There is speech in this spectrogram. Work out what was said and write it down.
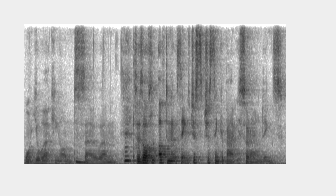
what you're working on. Mm. So, um, okay. so there's often, often little things. Just just think about your surroundings.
